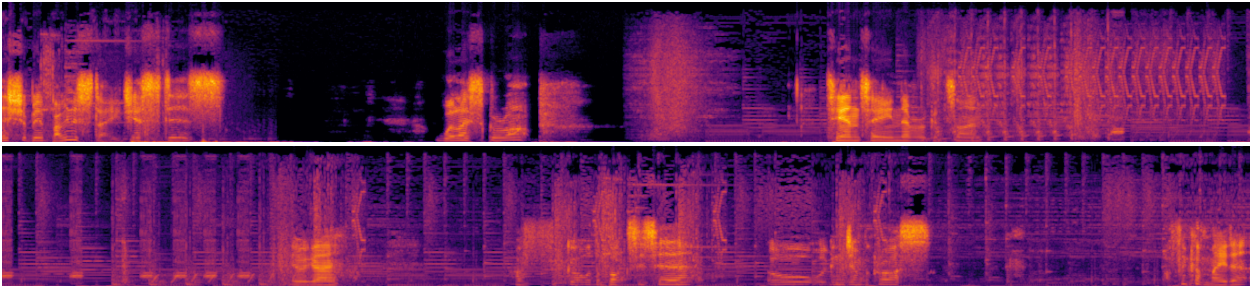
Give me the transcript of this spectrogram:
This should be a bonus stage. Yes, it is. Will I screw up? TNT, never a good sign. Here we go. I've got all the boxes here. Oh, can jump across. I think I've made it.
